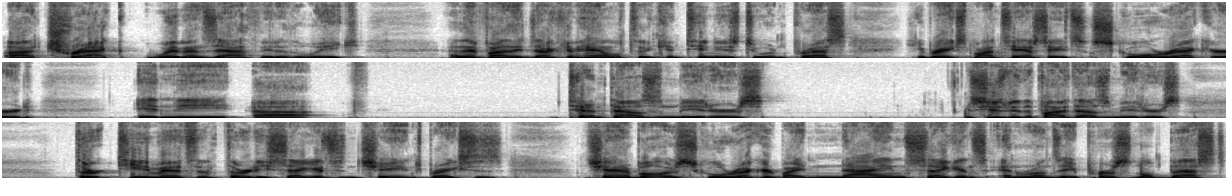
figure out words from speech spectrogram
uh, track women's athlete of the week. And then finally, Duncan Hamilton continues to impress. He breaks Montana State's school record in the uh, 10,000 meters, excuse me, the 5,000 meters, 13 minutes and 30 seconds and change. Breaks his Shannon Butler's school record by nine seconds and runs a personal best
